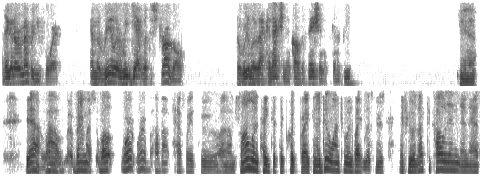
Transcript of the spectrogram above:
they're going to remember you for it. And the realer we get with the struggle, the realer that connection and conversation is going to be. Yeah. Yeah, wow, very much. Well, we're we're about halfway through, um, so I want to take just a quick break, and I do want to invite listeners. If you would like to call in and ask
